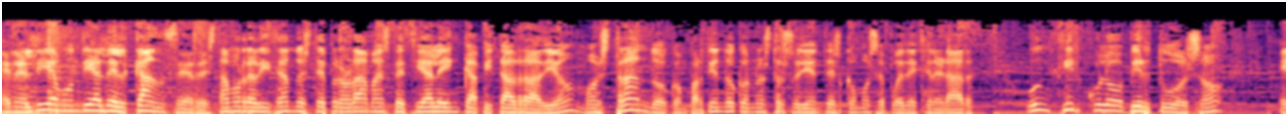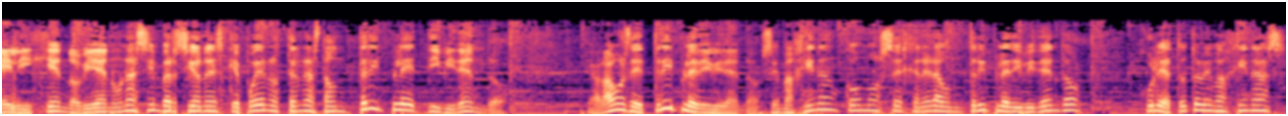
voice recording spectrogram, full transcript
En el Día Mundial del Cáncer estamos realizando este programa especial en Capital Radio, mostrando, compartiendo con nuestros oyentes cómo se puede generar un círculo virtuoso, eligiendo bien unas inversiones que pueden obtener hasta un triple dividendo. Y hablamos de triple dividendo. ¿Se imaginan cómo se genera un triple dividendo? Julia, ¿tú te lo imaginas?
